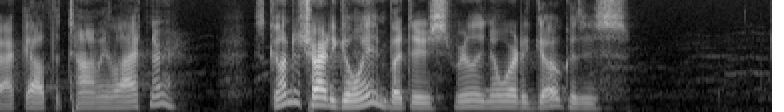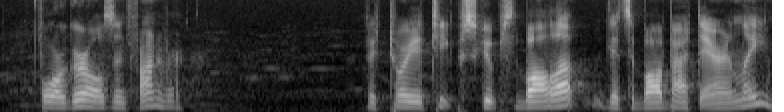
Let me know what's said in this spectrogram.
Back out to Tommy Lackner. He's going to try to go in, but there's really nowhere to go because there's four girls in front of her. Victoria Teep scoops the ball up, gets the ball back to Aaron Lee.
